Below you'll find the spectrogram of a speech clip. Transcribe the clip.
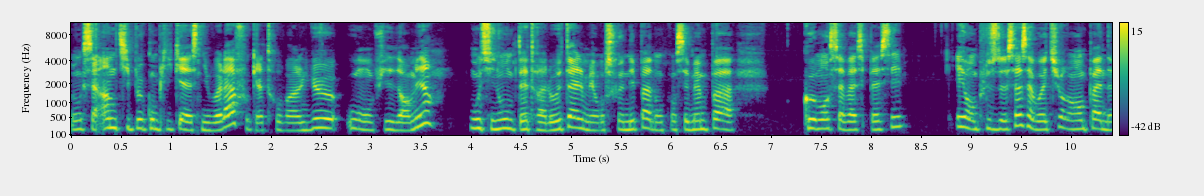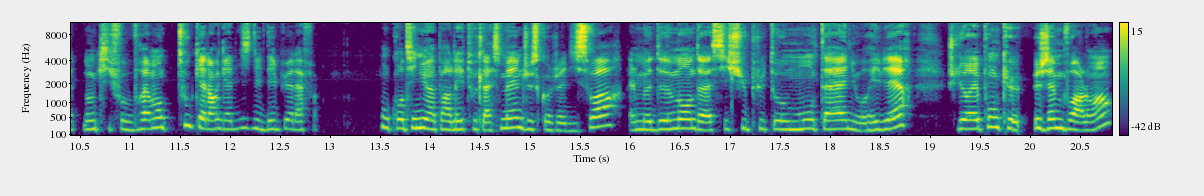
Donc c'est un petit peu compliqué à ce niveau-là, faut qu'elle trouve un lieu où on puisse dormir, ou sinon peut-être à l'hôtel, mais on se connaît pas, donc on sait même pas comment ça va se passer. Et en plus de ça, sa voiture est en panne, donc il faut vraiment tout qu'elle organise du début à la fin. On continue à parler toute la semaine jusqu'au jeudi soir. Elle me demande si je suis plutôt montagne ou rivière. Je lui réponds que j'aime voir loin,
